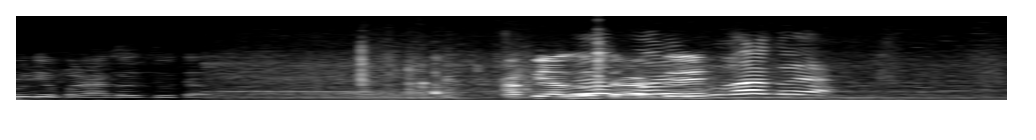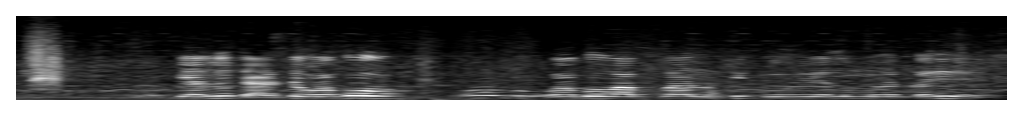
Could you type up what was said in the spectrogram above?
વીડિયો પણ આગળ જોતા આ પહેલું ઝાડ છે. પહેલું ઝાડ છે ઓગો. ઓબો વાવવાનું પહેલું મુહૂર્ત કર્યું છે.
